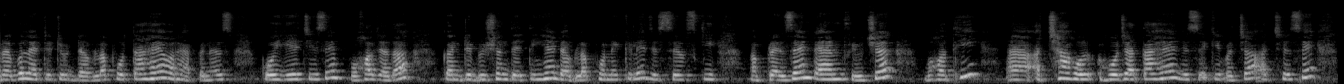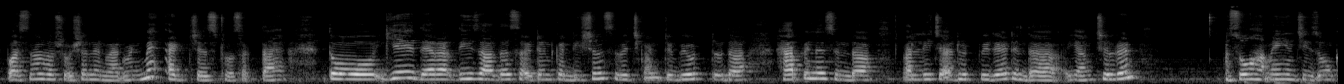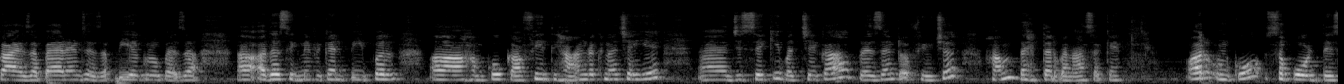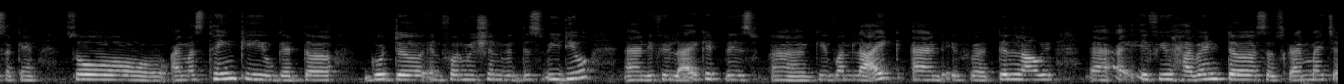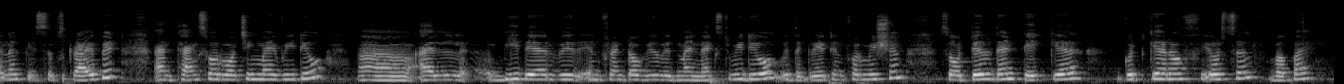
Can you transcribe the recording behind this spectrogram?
फेवरेबल एटीट्यूड डेवलप होता है और हैप्पीनेस को ये चीज़ें बहुत ज़्यादा कंट्रीब्यूशन देती हैं डेवलप होने के लिए, जिससे उसकी प्रेजेंट एंड फ्यूचर बहुत ही अच्छा हो हो जाता है, जिससे कि बच्चा अच्छे से पर्सनल और सोशल एनवायरनमेंट में एडजस्ट हो सकता है। तो ये there are these are the certain conditions which contribute to the happiness in the early childhood period in the young children so so, हमें इन चीज़ों का as a parents as a peer group as a other significant people हमको काफ़ी ध्यान रखना चाहिए uh, जिससे कि बच्चे का प्रेजेंट और फ्यूचर हम बेहतर बना सकें और उनको सपोर्ट दे सकें। So I must think you get the good uh, information with this video. And if you like it please uh, give one like. And if uh, till now uh, if you haven't uh, subscribed my channel please subscribe it. And thanks for watching my video. Uh, i'll be there with in front of you with my next video with the great information. So till then take care. Good care of yourself. Bye bye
